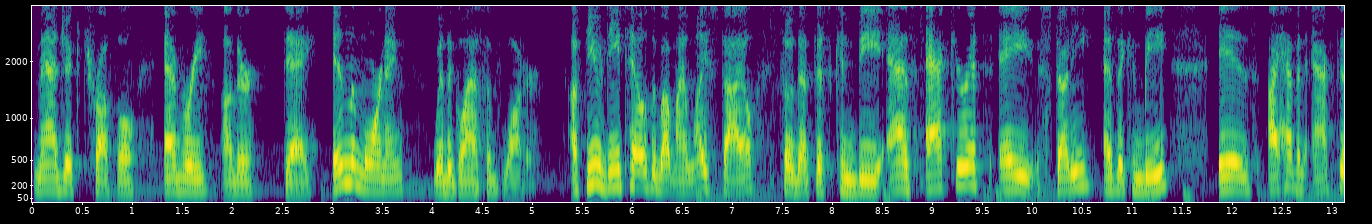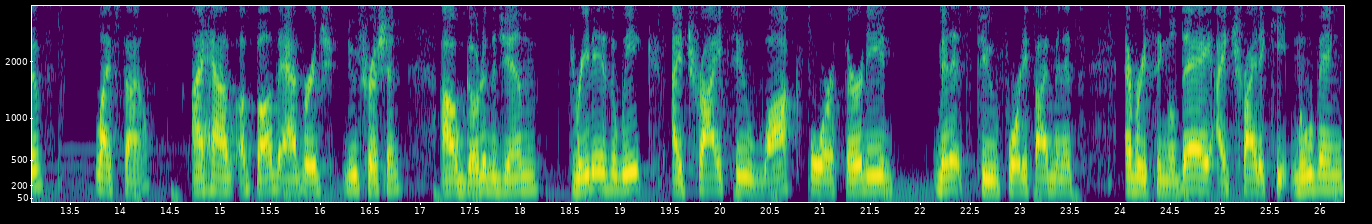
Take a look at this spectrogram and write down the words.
magic truffle every other day in the morning with a glass of water. A few details about my lifestyle so that this can be as accurate a study as it can be is I have an active lifestyle. I have above average nutrition. I'll go to the gym three days a week. I try to walk for 30 minutes to 45 minutes every single day. I try to keep moving.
